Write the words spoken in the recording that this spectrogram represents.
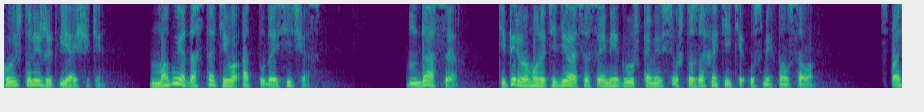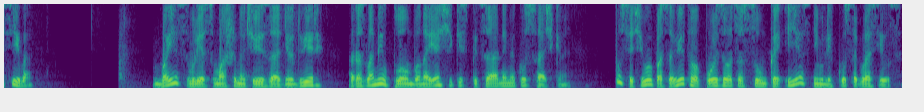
«Кое-что лежит в ящике. Могу я достать его оттуда сейчас?» «Да, сэр. Теперь вы можете делать со своими игрушками все, что захотите», — усмехнулся он. «Спасибо». Боец влез в машину через заднюю дверь, разломил пломбу на ящике специальными кусачками, после чего посоветовал пользоваться сумкой, и я с ним легко согласился.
